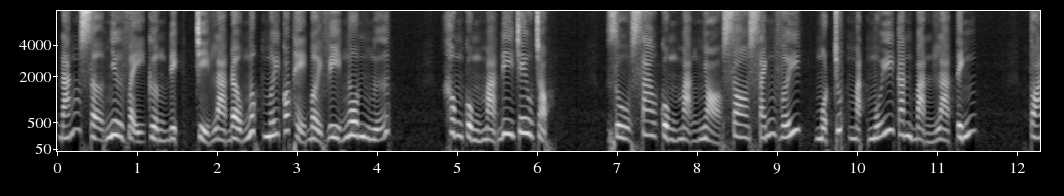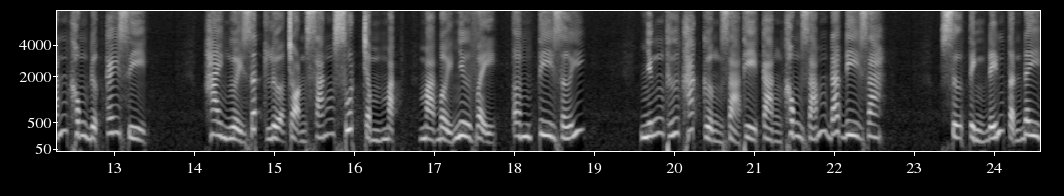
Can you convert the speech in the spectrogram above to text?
Đáng sợ như vậy cường địch chỉ là đầu ngốc mới có thể bởi vì ngôn ngữ. Không cùng mà đi trêu chọc. Dù sao cùng mạng nhỏ so sánh với một chút mặt mũi căn bản là tính. Toán không được cái gì. Hai người rất lựa chọn sáng suốt trầm mặt mà bởi như vậy âm ti giới. Những thứ khác cường giả thì càng không dám đã đi ra. Sự tình đến tận đây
